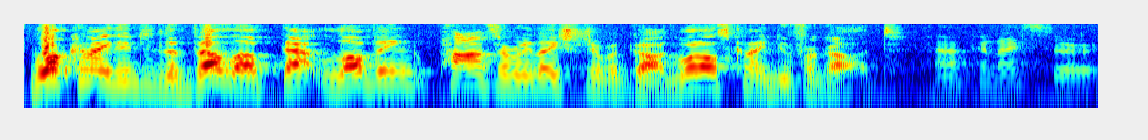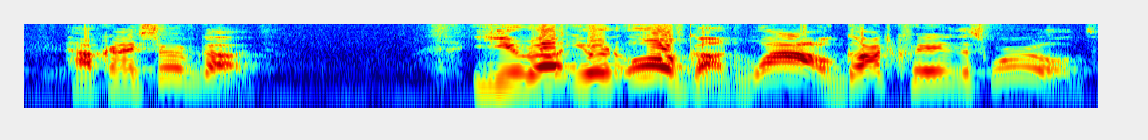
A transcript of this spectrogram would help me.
What can I do to develop that loving, positive relationship with God? What else can I do for God? How can I serve you? How can I serve God? You're, uh, you're in awe of God. Wow, God created this world.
